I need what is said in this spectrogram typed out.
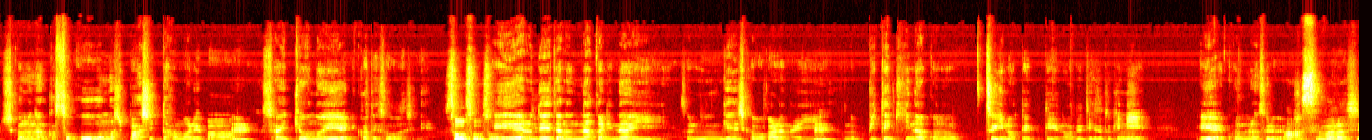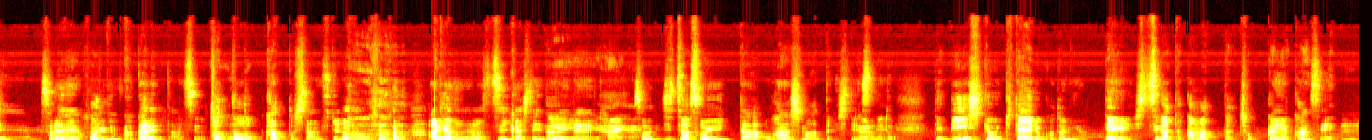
しかもなんかそこがもしバシッとはまれば、うん。最強の AI に勝てそうだしね。そうそうそう。AI のデータの中にないその人間しかわからない、うん。その美的なこの次の手っていうのが出てきた時に AI 混乱するだろうあし素晴らしいね。それね、本にも書かれてたんですよ。ちょっ本とカットしたんですけど、あ ありがとうございます。追加していただいていやいやいね。やはいはいそう、実はそういったお話もあったりしてですね。で、美意識を鍛えることによって、質が高まった直感や感性うん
